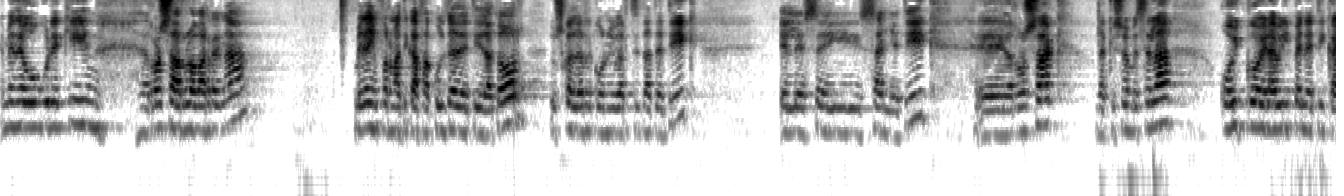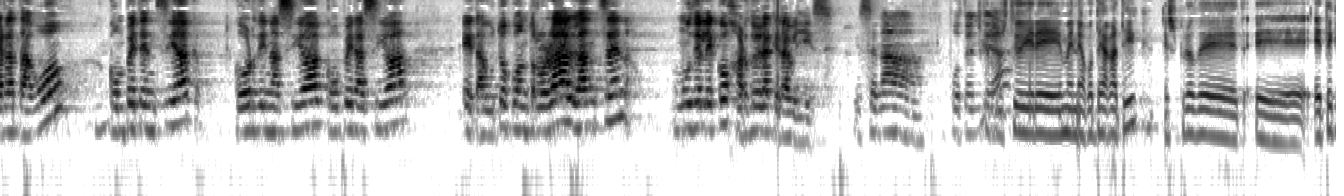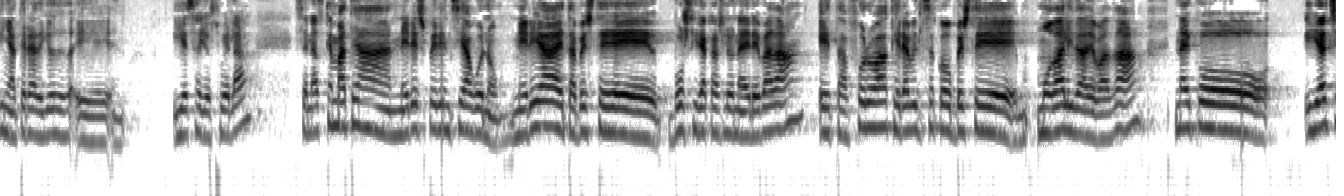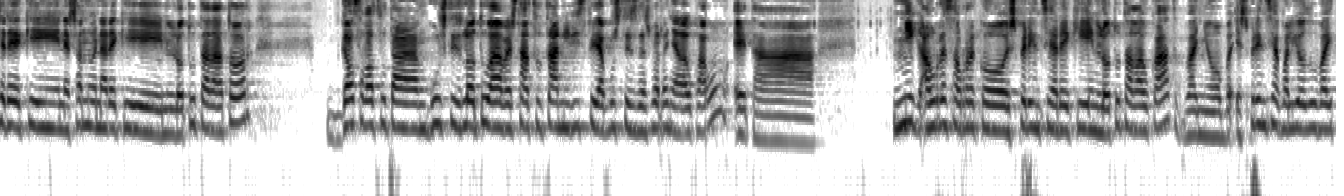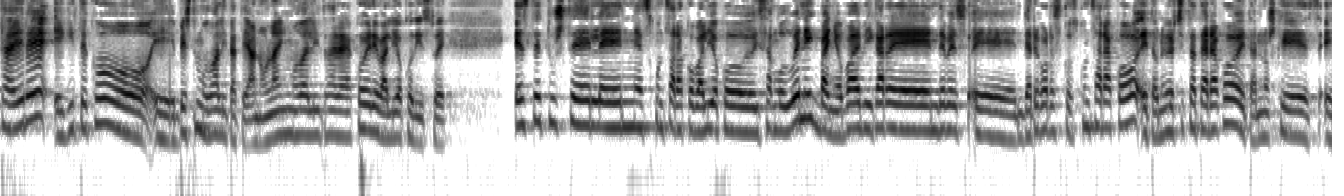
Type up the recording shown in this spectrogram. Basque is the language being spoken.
Hemen dugu gurekin Rosa Arlobarrena, bera informatika fakultatetik dator, Euskal Herriko Unibertsitatetik, LSI zailetik, e, Rosak, dakizuen bezala, ohiko erabilpenetik aratago, kompetentziak, koordinazioa, kooperazioa eta autokontrola lantzen mudeleko jarduerak erabiliz. Izena potentea. Guztioi ere hemen egoteagatik, espero dut e, etekin atera dio e, iesa jozuela. Zen azken batean nire esperientzia, bueno, nerea eta beste bost irakasleona ere bada, eta foroak erabiltzeko beste modalidade bada, nahiko iatxerekin esan duenarekin lotuta dator, gauza batzutan guztiz lotua, bestatzutan irizpidea guztiz desberdina daukagu, eta nik aurrez aurreko esperientziarekin lotuta daukat, baina esperientziak balio du baita ere egiteko e, beste modalitatean, online modalitateako ere balioko dizue ez dut lehen ezkuntzarako balioko izango duenik, baina bai bigarren debez, e, derrigorrezko ezkuntzarako eta unibertsitatearako eta noski ez, e,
